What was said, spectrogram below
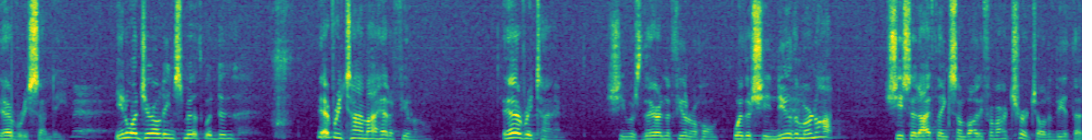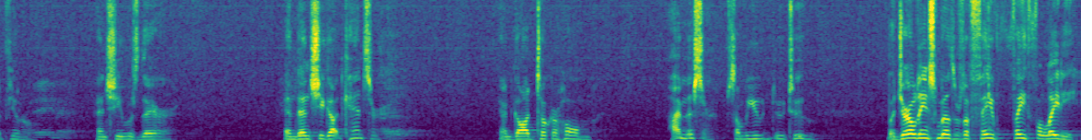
every Sunday. You know what Geraldine Smith would do? Every time I had a funeral, every time she was there in the funeral home, whether she knew them or not, she said, I think somebody from our church ought to be at that funeral. And she was there. And then she got cancer. And God took her home. I miss her. Some of you do too. But Geraldine Smith was a faith, faithful lady.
